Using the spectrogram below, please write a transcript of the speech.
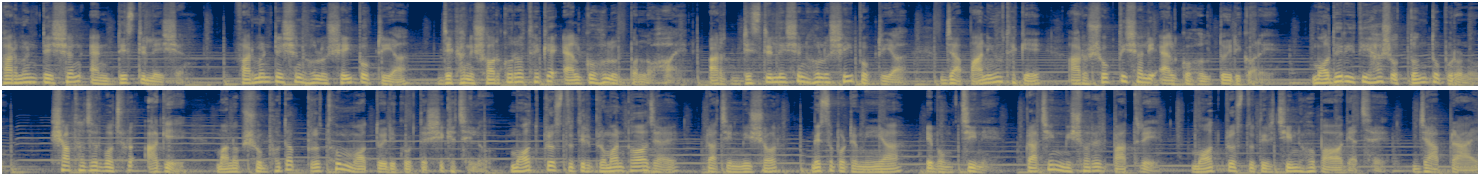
ফার্মেন্টেশন অ্যান্ড ডিস্টিলেশন। ফার্মেন্টেশন হলো সেই প্রক্রিয়া যেখানে শর্করা থেকে অ্যালকোহল উৎপন্ন হয়, আর ডিস্টিলেশন হলো সেই প্রক্রিয়া যা পানীয় থেকে আরও শক্তিশালী অ্যালকোহল তৈরি করে। মদের ইতিহাস অত্যন্ত পুরনো। সাত হাজার বছর আগে মানব সভ্যতা প্রথম মদ তৈরি করতে শিখেছিল। মদ প্রস্তুতির প্রমাণ পাওয়া যায় প্রাচীন মিশর, মেসোপটেমিয়া এবং চীনে। প্রাচীন মিশরের পাত্রে মদ প্রস্তুতির চিহ্ন পাওয়া গেছে, যা প্রায়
